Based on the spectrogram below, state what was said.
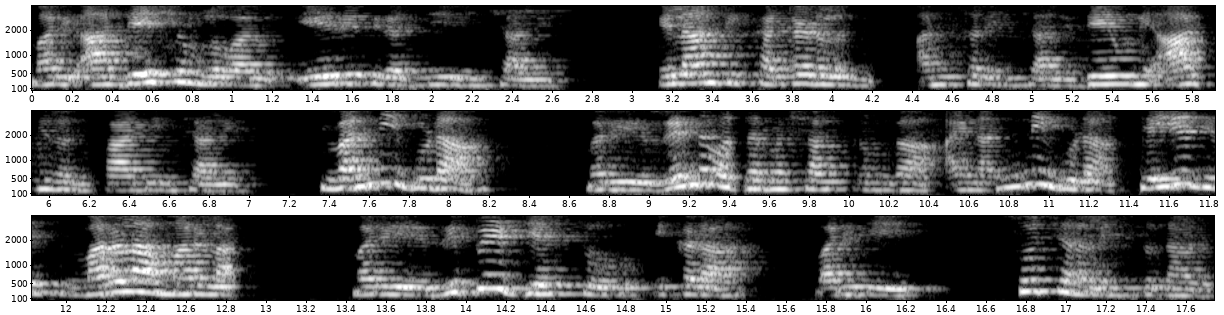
మరి ఆ దేశంలో వారు ఏ రీతిగా జీవించాలి? ఎలాంటి కట్టడలను అనుసరించాలి? దేవుని ఆజ్ఞలను పాటించాలి? ఇవన్నీ కూడా మరి రెండవ ధర్మశాస్త్రంగా ఆయన అన్నీ కూడా తెలియజేస్తూ మరలా మరలా మరి రిపీట్ చేస్తూ ఇక్కడ వారికి సూచనలు ఇస్తున్నాడు.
